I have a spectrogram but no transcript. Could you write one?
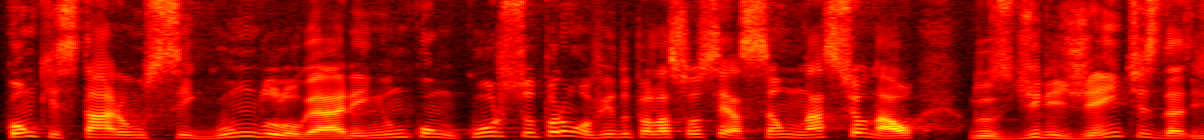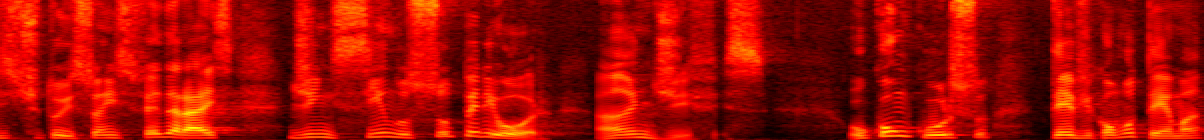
conquistaram o segundo lugar em um concurso promovido pela Associação Nacional dos Dirigentes das Instituições Federais de Ensino Superior, a Andifes. O concurso teve como tema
